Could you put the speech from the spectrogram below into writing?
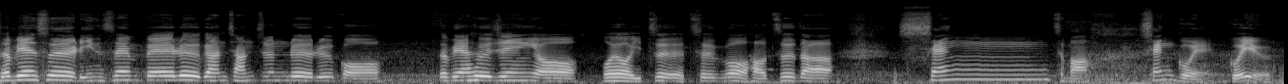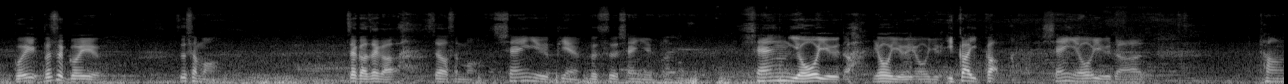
这边是林森北路跟长春路路口，这边附近有我有一次吃过好吃的鲜什么？鲜鬼？鬼油鬼？不是鬼油是什么？这个这个。叫什么？鲜鱼片？不是鲜鱼片，鲜鱿鱼的。鱿鱼鱿鱼。一个一个。鲜鱿鱼的汤。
